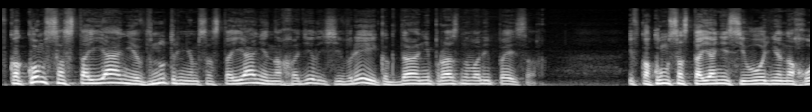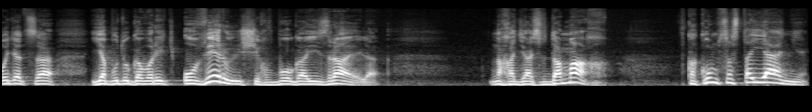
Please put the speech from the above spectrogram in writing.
в каком состоянии, внутреннем состоянии находились евреи, когда они праздновали Песах. И в каком состоянии сегодня находятся, я буду говорить о верующих в Бога Израиля, находясь в домах. В каком состоянии,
